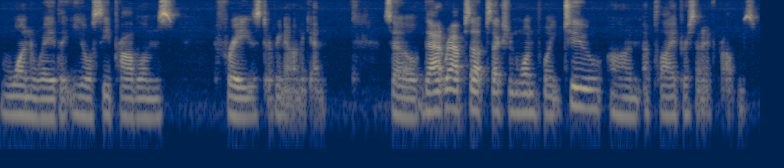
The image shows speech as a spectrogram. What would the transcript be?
one way that you'll see problems phrased every now and again. So that wraps up section 1.2 on applied percentage problems.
